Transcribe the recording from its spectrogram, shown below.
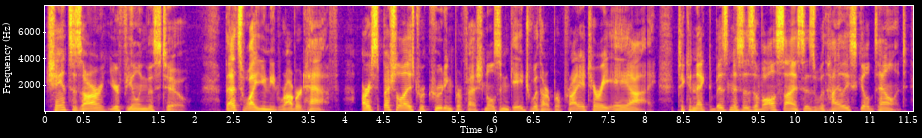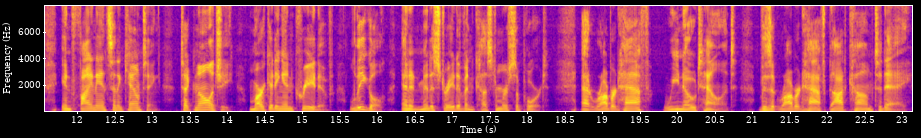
chances are you're feeling this too. That's why you need Robert Half. Our specialized recruiting professionals engage with our proprietary AI to connect businesses of all sizes with highly skilled talent in finance and accounting, technology, marketing and creative, legal, and administrative and customer support. At Robert Half, we know talent. Visit RobertHalf.com today.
